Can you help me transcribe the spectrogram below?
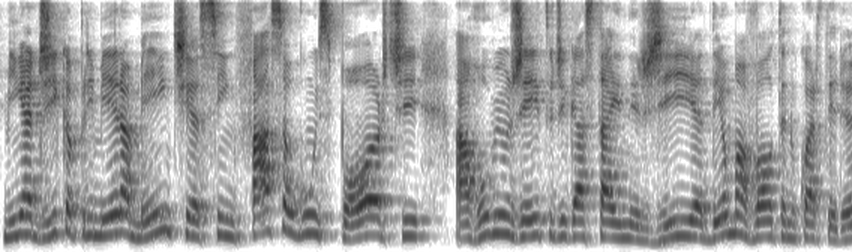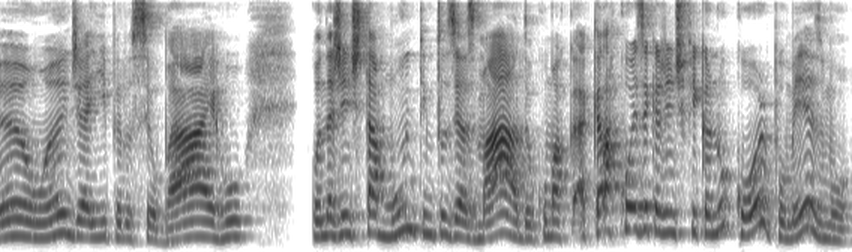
Minha dica primeiramente, assim, faça algum esporte, arrume um jeito de gastar energia, dê uma volta no quarteirão, ande aí pelo seu bairro. Quando a gente está muito entusiasmado, com uma, aquela coisa que a gente fica no corpo mesmo,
